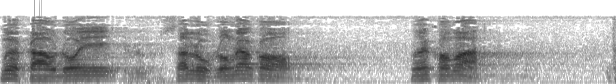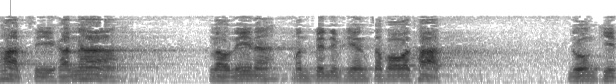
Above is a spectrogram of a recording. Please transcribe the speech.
เมื่อกล่าวโดยสรุปลงแล้วก็หมายความว่าธาตุสี่ขันห้าเหล่านี้นะมันเป็นเพียงสภาวธาตุดวงจิต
